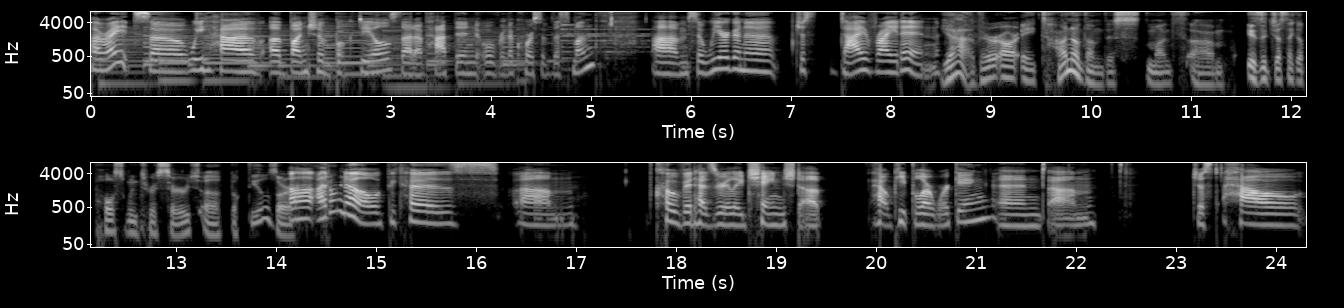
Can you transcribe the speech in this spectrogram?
All right, so we have a bunch of book deals that have happened over the course of this month. Um, so we are going to just dive right in. Yeah, there are a ton of them this month. Um, is it just like a post winter surge of book deals or? Uh, I don't know because um, COVID has really changed up how people are working and um, just how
